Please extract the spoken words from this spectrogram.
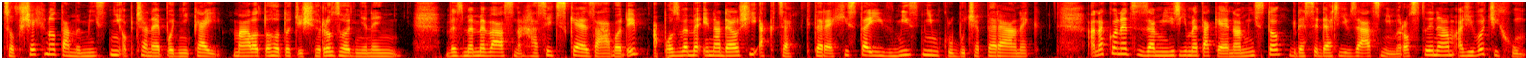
co všechno tam místní občané podnikají. Málo toho totiž rozhodně není. Vezmeme vás na hasičské závody a pozveme i na další akce, které chystají v místním klubu Čeperánek. A nakonec zamíříme také na místo, kde se daří vzácným rostlinám a živočichům.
